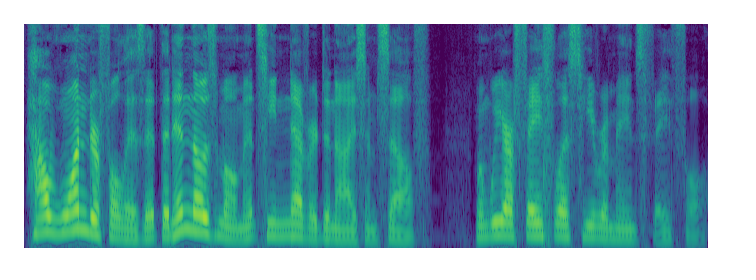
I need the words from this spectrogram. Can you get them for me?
how wonderful is it that in those moments he never denies himself. When we are faithless, he remains faithful.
